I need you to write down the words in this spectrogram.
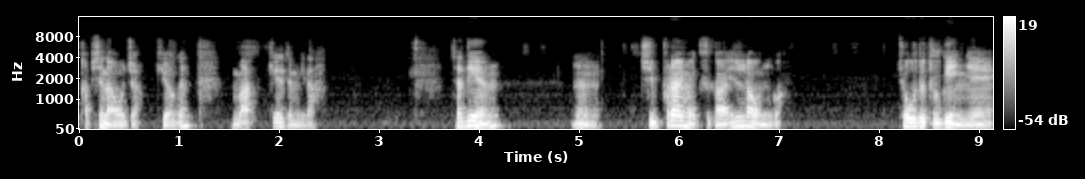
값이 나오죠. 기억은 맞게 됩니다. 자, 니은 음, g'x가 1 나오는 거 적어도 두 개 있니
